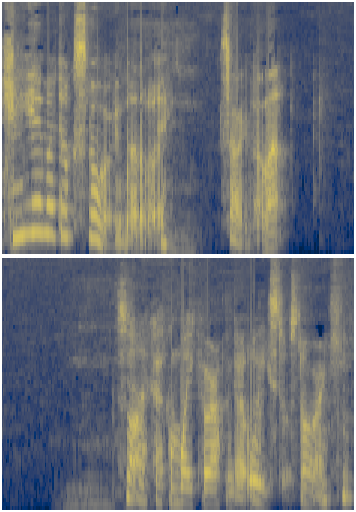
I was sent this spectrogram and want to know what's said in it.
Can you hear my dog snoring, by the way? Sorry about that. It's not like I can wake her up and go, oh, you stop snoring.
